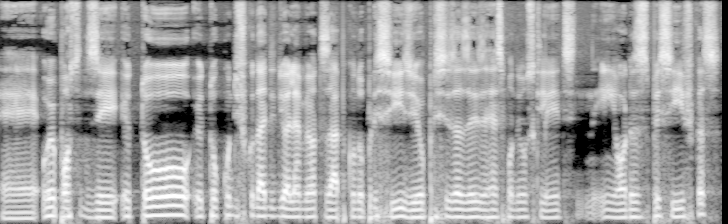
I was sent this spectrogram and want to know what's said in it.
É, ou eu posso dizer, eu tô, eu tô com dificuldade de olhar meu WhatsApp quando eu preciso, e eu preciso às vezes responder uns clientes em horas específicas,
